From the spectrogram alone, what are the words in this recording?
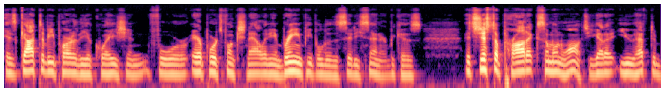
has got to be part of the equation for airports functionality and bringing people to the city center because it's just a product someone wants. You gotta you have to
